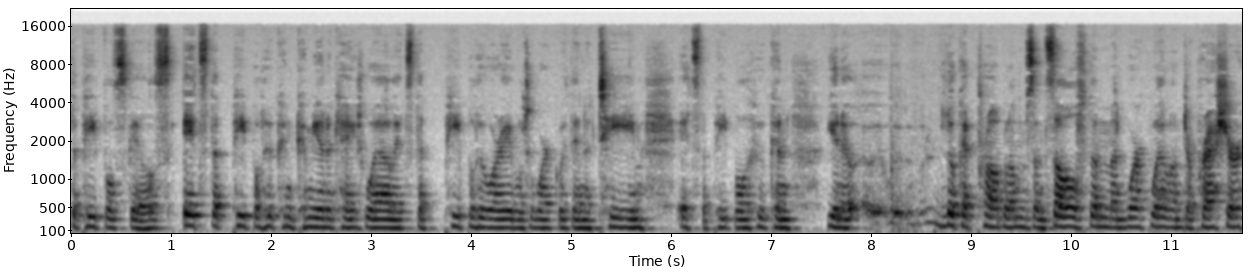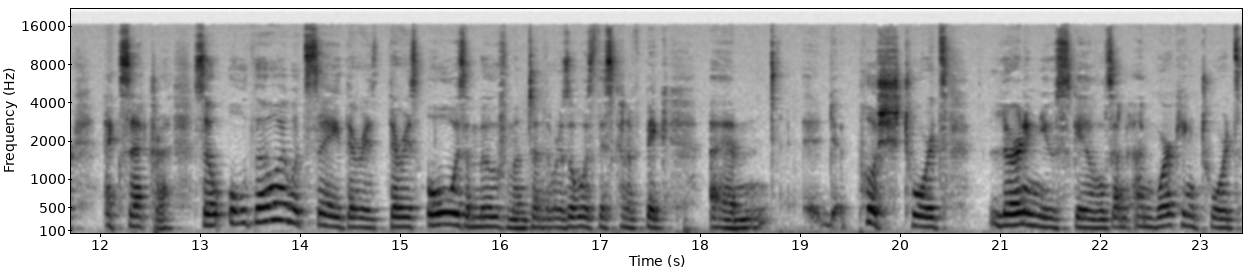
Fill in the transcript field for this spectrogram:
the people skills. It's the people who can communicate well. It's the people who are able to work within a team. It's the people who can, you know, look at problems and solve them and work well under pressure, etc. So although I would say there is there is always a movement and there is always this kind of big um, push towards learning new skills and, and working towards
